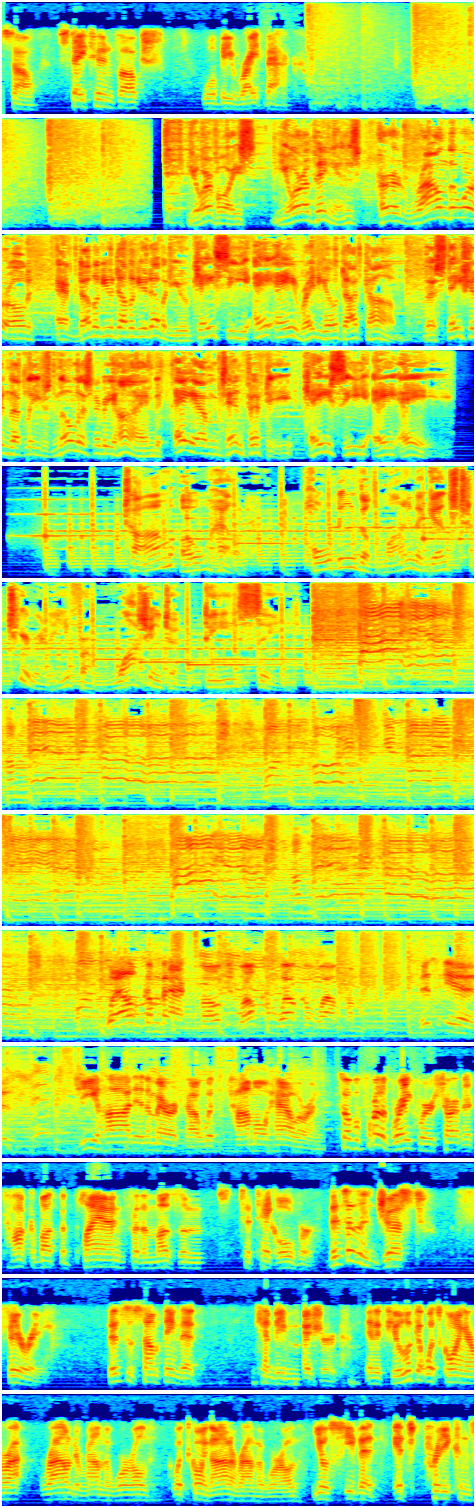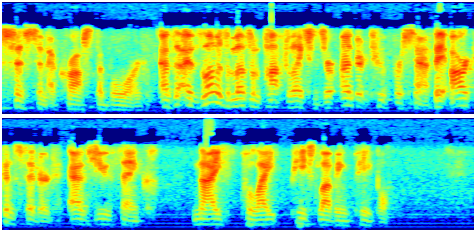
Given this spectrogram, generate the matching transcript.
So stay tuned, folks. We'll be right back. Your voice, your opinions, heard round the world at www.kcaaradio.com. The station that leaves no listener behind, AM 1050 KCAA. Tom O'Halloran holding the line against tyranny from Washington, D.C. Welcome back, folks. Welcome, welcome, welcome. This is Jihad in America with Tom O'Halloran. So before the break, we are starting to talk about the plan for the Muslims to take over. This isn't just theory. This is something that can be measured. And if you look at what's going around around the world, what's going on around the world, you'll see that it's pretty consistent across the board. As, as long as the Muslim populations are under 2%, they are considered, as you think, nice, polite, peace-loving people.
